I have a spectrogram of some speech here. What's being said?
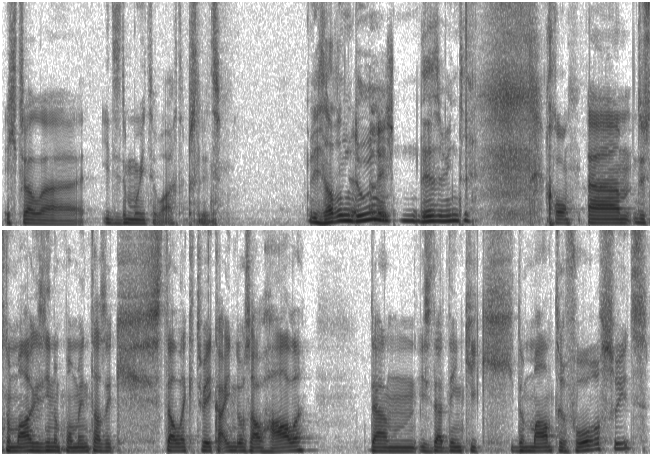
echt wel eh, iets de moeite waard, absoluut. Is dat een doel deze winter? Goh, ehm, dus normaal gezien op het moment als ik, stel dat ik 2K Indoor zou halen, dan is dat denk ik de maand ervoor of zoiets.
